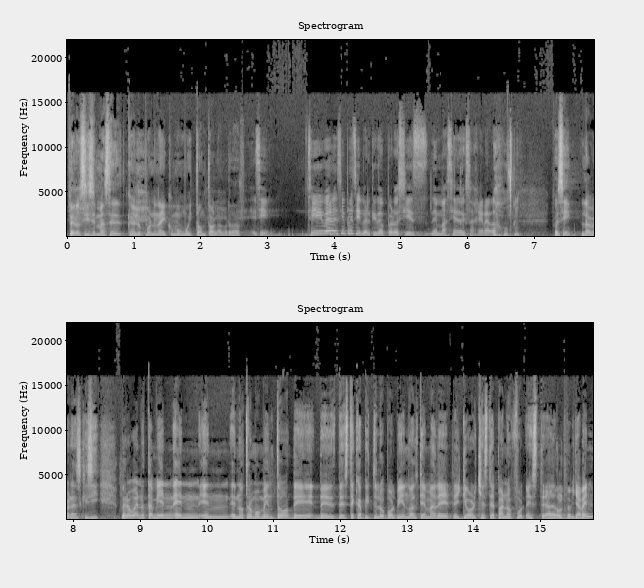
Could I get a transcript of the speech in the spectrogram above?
Pero sí se me hace que lo ponen ahí como muy tonto, la verdad. Sí, sí, bueno, siempre es divertido, pero sí es demasiado exagerado. Pues sí, la verdad es que sí. Pero bueno, también en, en, en otro momento de, de- de este capítulo, volviendo al tema de, de George Stepanopoulos, este, ¿ya ven?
